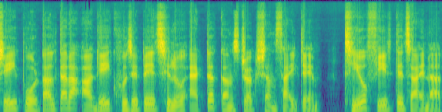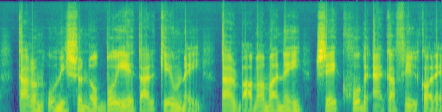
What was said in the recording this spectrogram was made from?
সেই পোর্টাল তারা আগেই খুঁজে পেয়েছিল একটা কনস্ট্রাকশন সাইটে থিও ফিরতে চায় না, কারণ উনিশশো নব্বইয়ে তার কেউ নেই, তার বাবা মা নেই, সে খুব একা ফিল করে।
